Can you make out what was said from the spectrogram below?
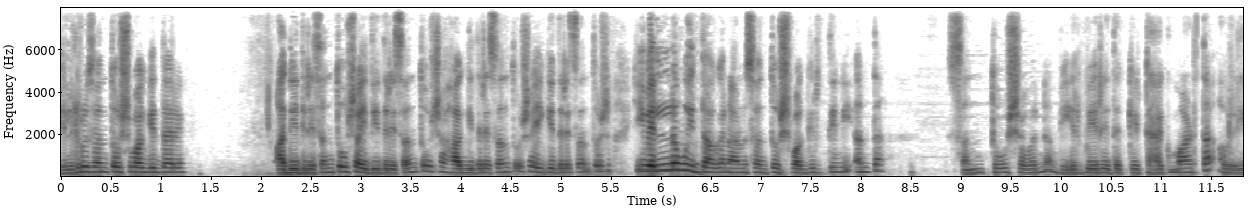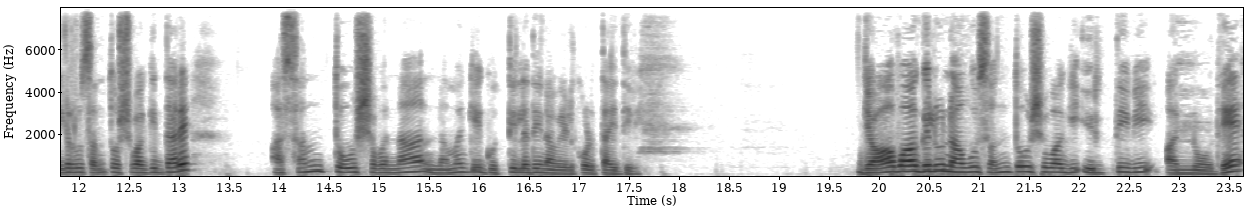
ಎಲ್ಲರೂ ಸಂತೋಷವಾಗಿದ್ದಾರೆ. ಅದಿದ್ರೆ ಸಂತೋಷ, ಇದಿದ್ರೆ ಸಂತೋಷ, ಹಾಗಿದ್ರೆ ಸಂತೋಷ, ಹೀಗಿದ್ರೆ ಸಂತೋಷ, ಇವೆಲ್ಲವೂ ಇದ್ದಾಗ ನಾನು ಸಂತೋಷವಾಗಿರ್ತೀನಿ ಅಂತ ಸಂತೋಷವನ್ನ ಬೇರೆ ಬೇರೆ ಇದಕ್ಕೆ ಟ್ಯಾಗ್ ಮಾಡ್ತಾ ಅವರೆಲ್ಲರೂ ಸಂತೋಷವಾಗಿದ್ದಾರೆ. ಅಸಂತೋಷವನ್ನ ಸಂತೋಷವನ್ನ ನಮಗೆ ಗೊತ್ತಿಲ್ಲದೆ ನಾವು ಹೇಳ್ಕೊಳ್ತಾ ಇದ್ದೀವಿ. ಯಾವಾಗಲೂ ನಾವು ಸಂತೋಷವಾಗಿ ಇರ್ತೀವಿ ಅನ್ನೋದೇ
